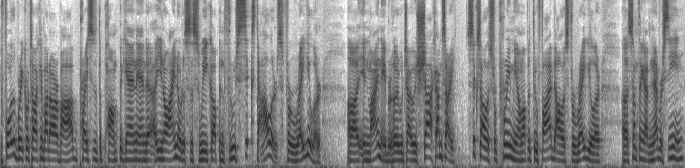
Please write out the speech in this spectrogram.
before the break we're talking about our Bob prices at the pump again, and uh, you know I noticed this week up and through six dollars for regular uh, in my neighborhood, which I was shocked. I'm sorry, six dollars for premium, up and through five dollars for regular uh, something I've never seen.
